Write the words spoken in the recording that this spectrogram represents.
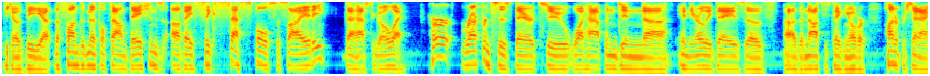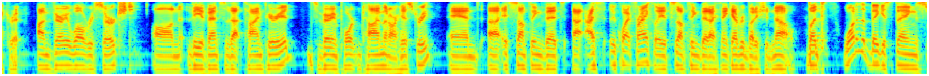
you know the uh, the fundamental foundations of a successful society that has to go away. Her references there to what happened in uh, in the early days of uh, the Nazis taking over, hundred percent accurate. I'm very well researched on the events of that time period. It's a very important time in our history, and uh, it's something that I, th- quite frankly, it's something that I think everybody should know. But one of the biggest things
